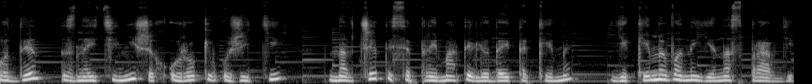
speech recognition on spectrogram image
Один з найцінніших уроків у житті навчитися приймати людей такими, якими вони є насправді,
